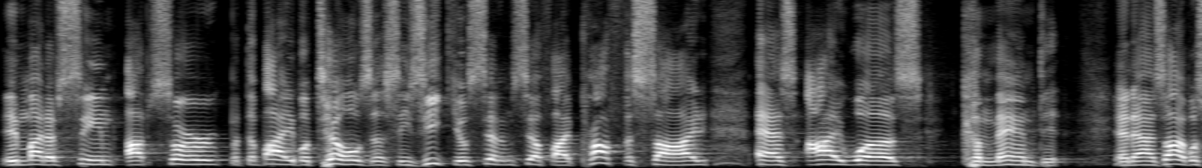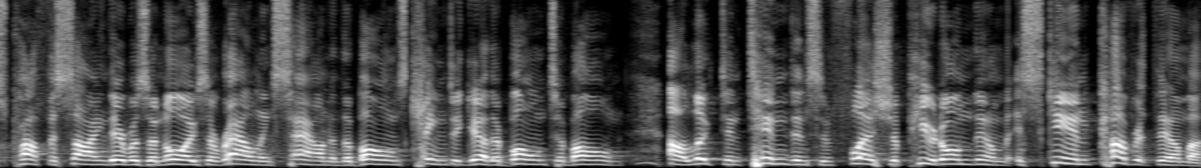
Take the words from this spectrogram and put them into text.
It might have seemed absurd, but the Bible tells us Ezekiel said himself, I prophesied as I was commanded. And as I was prophesying, there was a noise, a rattling sound, and the bones came together, bone to bone. I looked, and tendons and flesh appeared on them, and skin covered them, uh,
